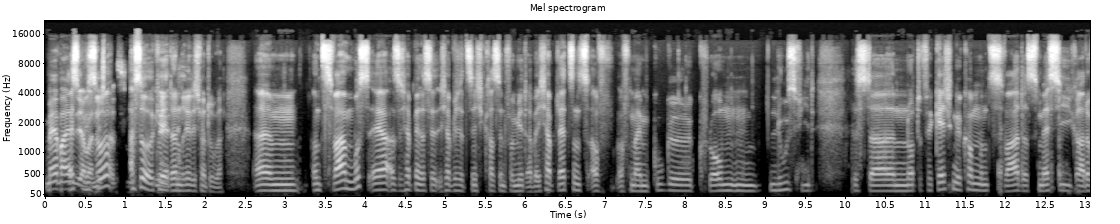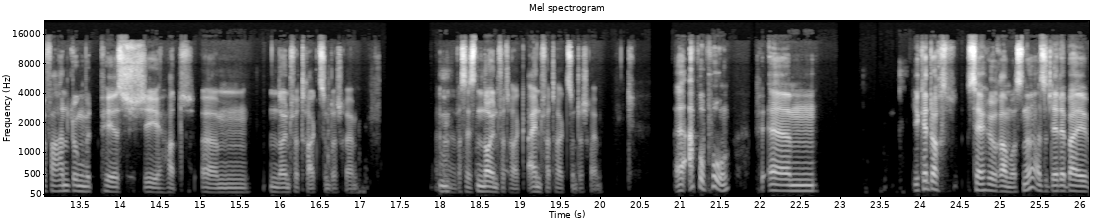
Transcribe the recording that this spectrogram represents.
Mehr weiß weißt ich aber nicht wieso? dazu. Ach so, okay, Ne. dann rede ich mal drüber. Ähm, und zwar muss er also, ich habe mir das ja ich habe mich jetzt nicht krass informiert, aber ich habe letztens auf auf meinem Google Chrome Newsfeed ist da 'n Notification gekommen und zwar, dass Messi grade Verhandlungen mit PSG hat, ähm, 'n neuen Vertrag zu unterschreiben. Hm. Äh, was heißt 'n neuen Vertrag? Einen Vertrag zu unterschreiben. Äh, apropos, ähm ihr kennt doch Sergio Ramos, ne? Also, der, der bei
